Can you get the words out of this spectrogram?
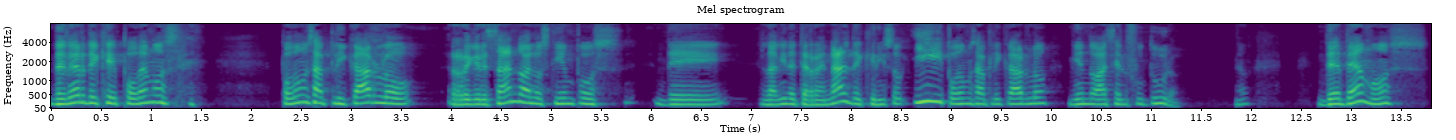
de ver de que podemos, podemos aplicarlo regresando a los tiempos de la vida terrenal de Cristo y podemos aplicarlo viendo hacia el futuro. Debemos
